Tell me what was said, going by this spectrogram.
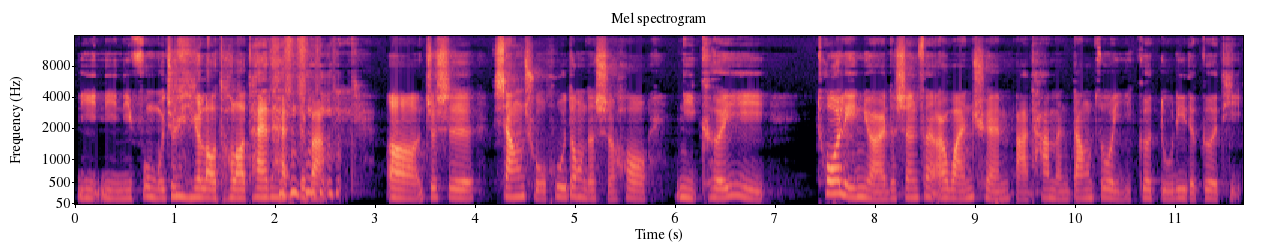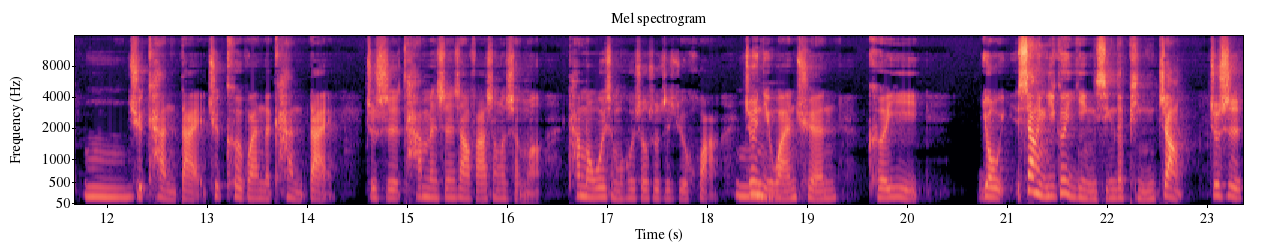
你你你父母就是一个老头老太太，对吧？呃，就是相处互动的时候，你可以脱离女儿的身份，而完全把他们当做一个独立的个体，嗯，去看待，去客观的看待，就是他们身上发生了什么，他们为什么会说出这句话，就你完全可以。有像一个隐形的屏障，就是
